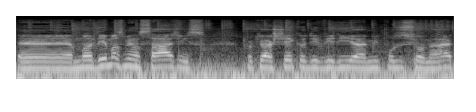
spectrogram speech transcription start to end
É, mandei umas mensagens porque eu achei que eu deveria me posicionar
